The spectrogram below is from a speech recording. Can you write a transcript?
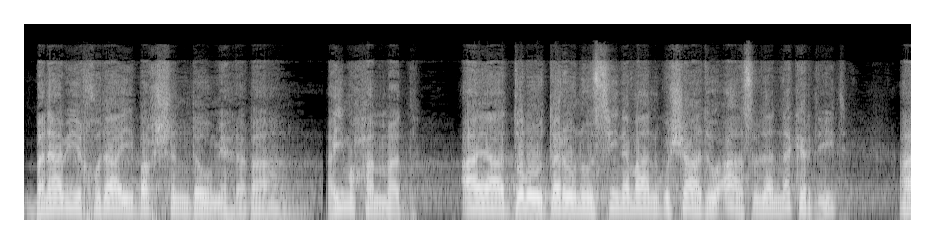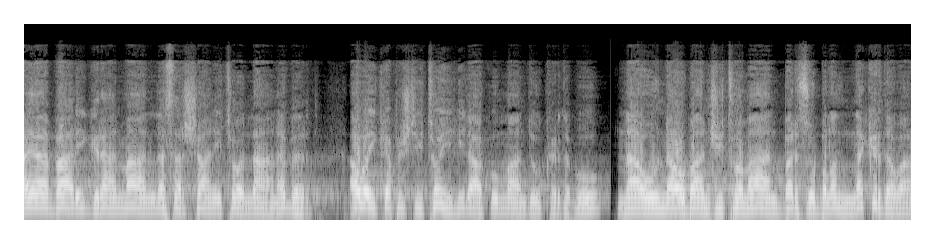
بەناوی خودای بەخشندە و میهرەبان. ئەی محەمەد ئایا دڵ و دەروون و سینەمان گوشاد و ئاسوودە نەکردیت؟ ئایا باری گرانمان لەسەر شانی تۆ لانەبرد، ئەوەی کە پشتی تۆی هیلاک و ماندوو کردبوو؟ ناو و ناوبانگی تۆمان بەرز و بڵند نەکردەوە،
